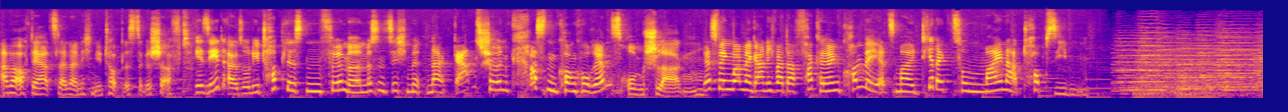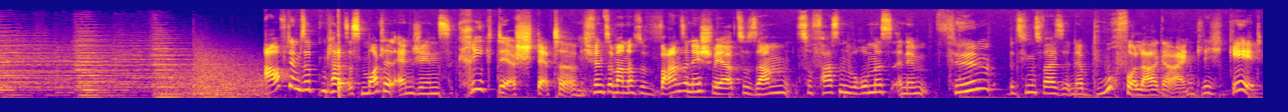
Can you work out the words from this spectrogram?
Aber auch der hat es leider nicht in die Topliste geschafft. Ihr seht also, die Toplisten-Filme müssen sich mit einer ganz schön krassen Konkurrenz rumschlagen. Deswegen wollen wir gar nicht weiter fackeln. Kommen wir jetzt mal direkt zu meiner Top 7. Auf dem siebten Platz ist Model Engines Krieg der Städte. Ich finde es immer noch so wahnsinnig schwer zusammenzufassen, worum es in dem Film bzw. in der Buchvorlage eigentlich geht.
